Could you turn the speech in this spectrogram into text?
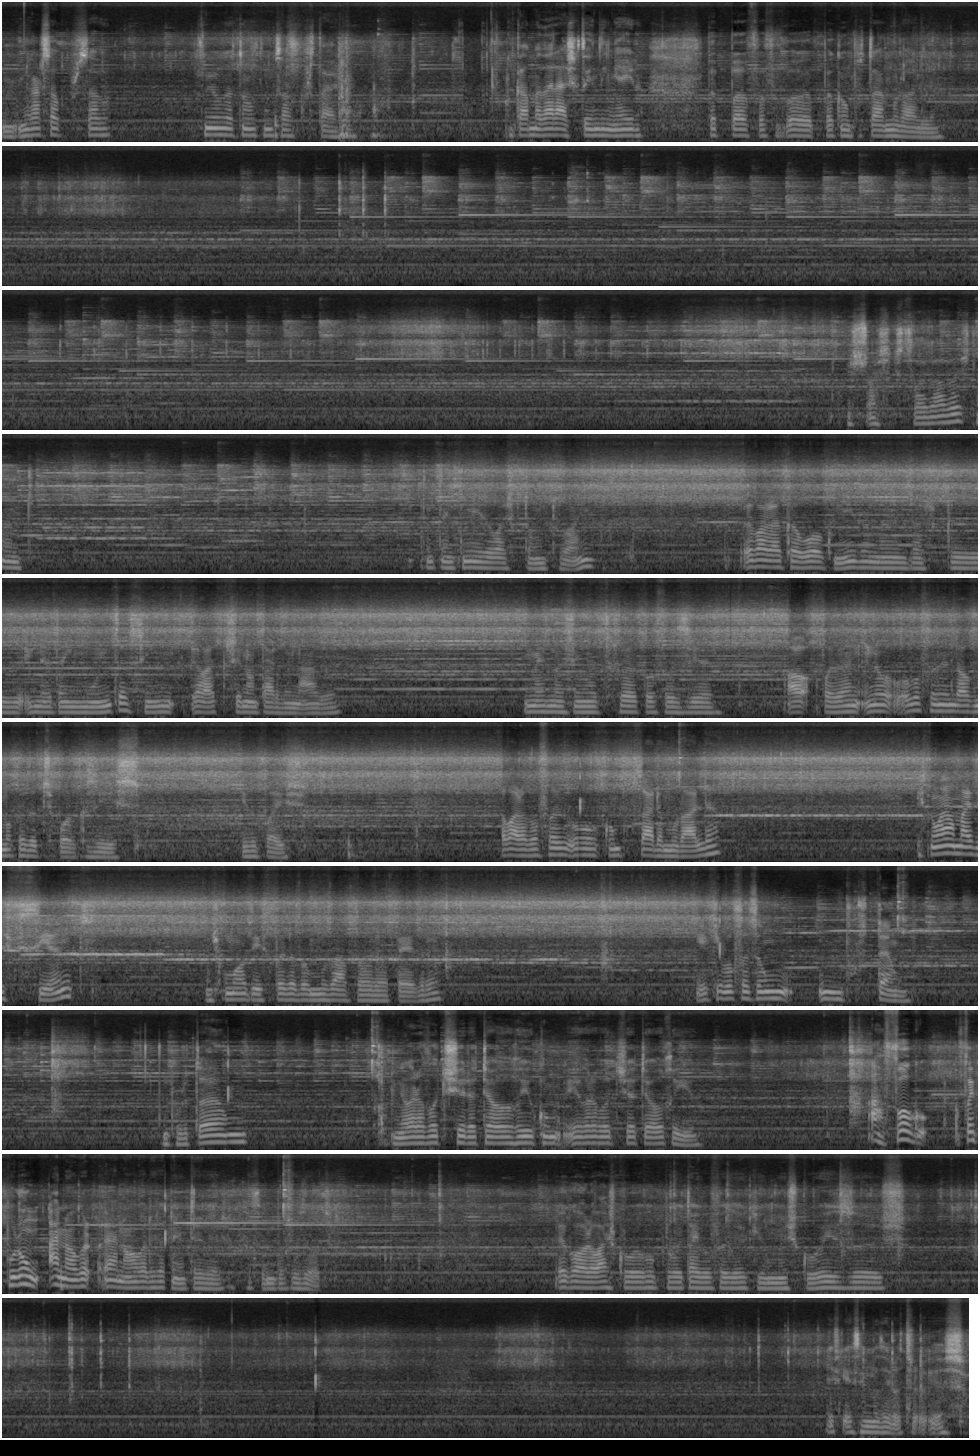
Hum, agora só precisava. Os meus já estão a começar a cortar. Calma, dar acho que tem dinheiro para, para, para, para completar a muralha. Mas acho que vai dar bastante. Quem tem comida eu acho que está muito bem. Agora acabou a comida, mas acho que ainda tenho muita, assim, ela crescer não tarda nada. Mesmo assim terceira que vou fazer. Oh, eu, eu vou fazendo alguma coisa dos porcos e isso. E do peixe. Agora vou, fazer, vou completar a muralha. Isto não é o mais eficiente. Mas como eu disse, depois eu vou mudar para a pedra. E aqui vou fazer um, um portão. Um portão. E agora vou descer até ao rio. Com... E agora vou descer até ao rio. Ah, fogo! Foi por um. Ah não, agora, ah, não, agora já tenho outra vez. Vou fazer outro. Agora eu acho que vou aproveitar e vou fazer aqui umas coisas. Esquecemos dele outra vez.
